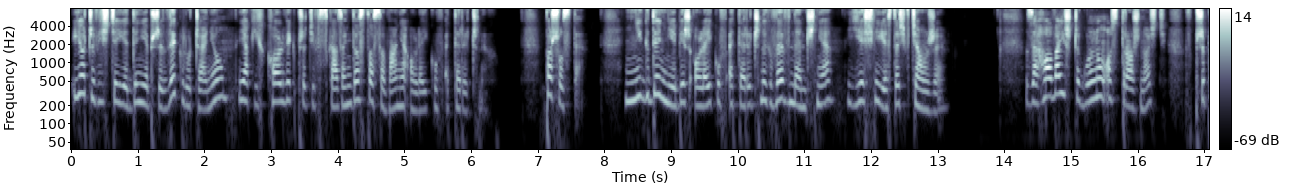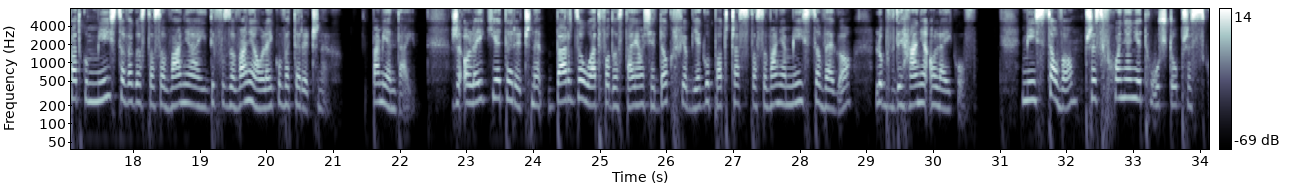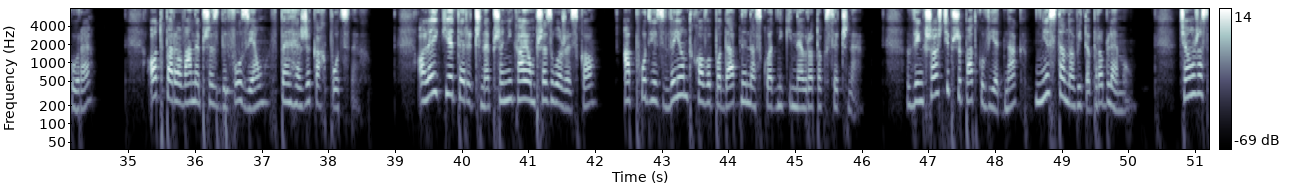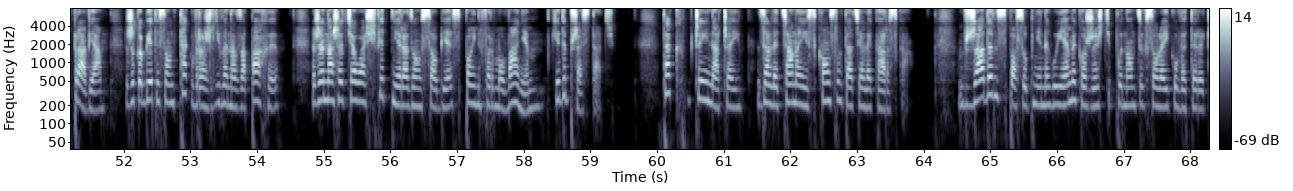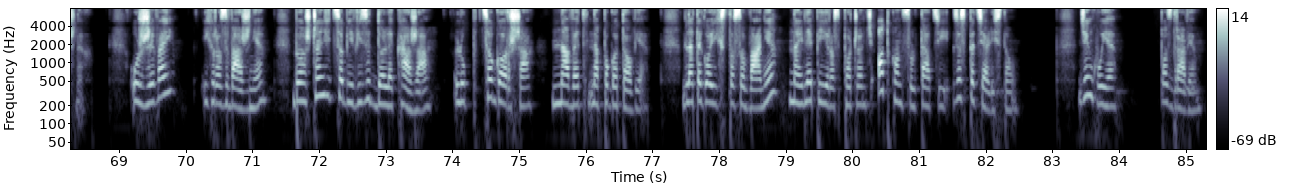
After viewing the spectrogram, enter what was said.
I oczywiście jedynie przy wykluczeniu jakichkolwiek przeciwwskazań do stosowania olejków eterycznych. Po szóste, Nigdy nie bierz olejków eterycznych wewnętrznie, jeśli jesteś w ciąży. Zachowaj szczególną ostrożność w przypadku miejscowego stosowania i dyfuzowania olejków eterycznych. Pamiętaj, że olejki eteryczne bardzo łatwo dostają się do krwiobiegu podczas stosowania miejscowego lub wdychania olejków. Miejscowo przez wchłanianie tłuszczu przez skórę odparowane przez dyfuzję w pęcherzykach płucnych. Olejki eteryczne przenikają przez łożysko, a płód jest wyjątkowo podatny na składniki neurotoksyczne. W większości przypadków jednak nie stanowi to problemu. Ciąża sprawia, że kobiety są tak wrażliwe na zapachy, że nasze ciała świetnie radzą sobie z poinformowaniem, kiedy przestać. Tak czy inaczej, zalecana jest konsultacja lekarska. W żaden sposób nie negujemy korzyści płynących z olejków eterycznych. Używaj ich rozważnie, by oszczędzić sobie wizyt do lekarza lub, co gorsza, nawet na pogotowie. Dlatego ich stosowanie najlepiej rozpocząć od konsultacji ze specjalistą. Dziękuję. Pozdrawiam.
